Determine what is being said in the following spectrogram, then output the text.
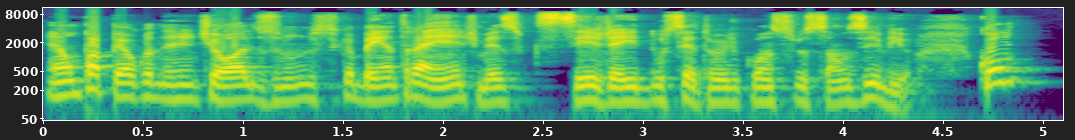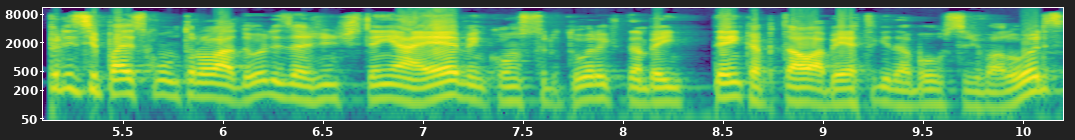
é um papel quando a gente olha os números fica bem atraente, mesmo que seja aí do setor de construção civil. Com principais controladores, a gente tem a Even Construtora, que também tem capital aberto aqui na Bolsa de Valores,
